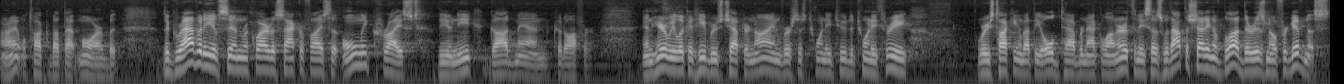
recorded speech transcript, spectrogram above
All right, we'll talk about that more. But the gravity of sin required a sacrifice that only Christ, the unique God man, could offer. And here we look at Hebrews chapter 9, verses 22 to 23, where he's talking about the old tabernacle on earth. And he says, Without the shedding of blood, there is no forgiveness.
